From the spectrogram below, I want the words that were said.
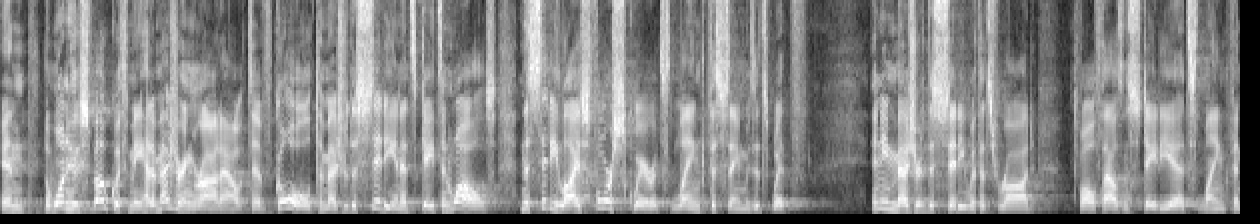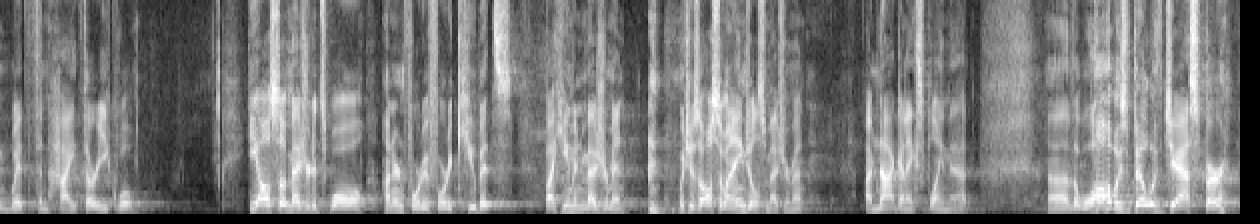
And the one who spoke with me had a measuring rod out of gold to measure the city and its gates and walls. And the city lies foursquare, its length the same as its width. And he measured the city with its rod. 12,000 stadia, its length and width and height are equal. He also measured its wall, 144 cubits by human measurement, which is also an angel's measurement. I'm not going to explain that. Uh, the wall was built with jasper,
